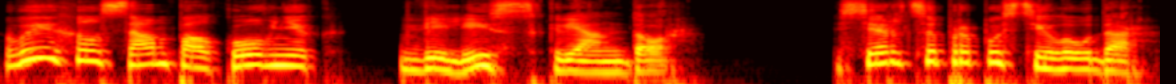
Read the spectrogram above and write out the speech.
выехал сам полковник Велис Квиандор. Сердце пропустило удар.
